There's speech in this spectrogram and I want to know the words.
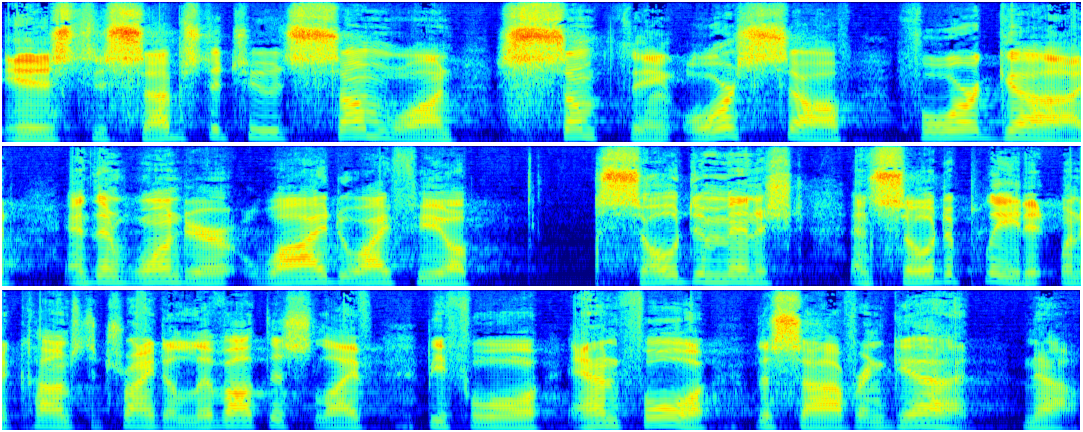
is to substitute someone, something, or self for God and then wonder why do I feel so diminished and so depleted when it comes to trying to live out this life before and for the sovereign God. Now,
